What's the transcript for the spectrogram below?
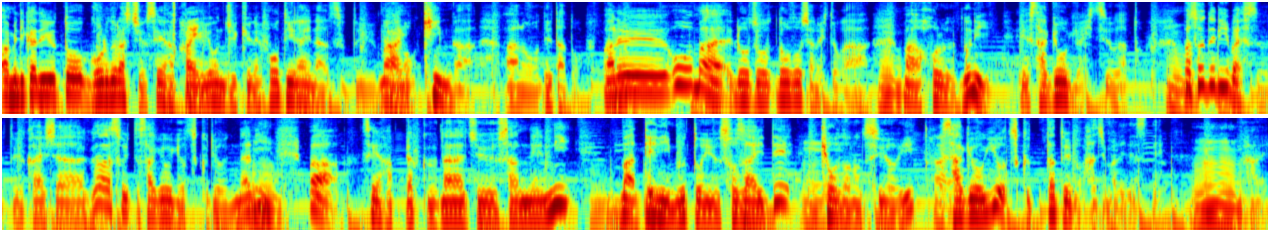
あ、アメリカでいうとゴールドラッシュ1849年、49ers という、まああはい。の金があの出たと、あれを、まあ、労働労働者の人が、うん。まあ、掘るのにえー作業着が必要だと、うん。まあ、それでリーバイスという会社がそういった作業着を作るようになり、うん。まあ、1873年に、まあ、デニムという素材でうん。強度の強い。作業着を作ったというのが始まりですね。うん。はい。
